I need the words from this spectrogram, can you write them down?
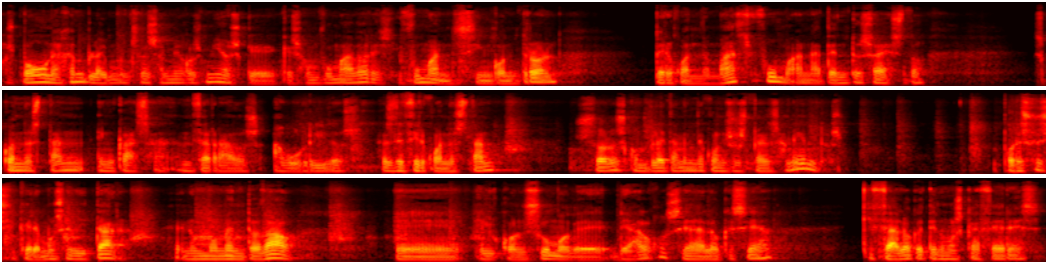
Os pongo un ejemplo, hay muchos amigos míos que, que son fumadores y fuman sin control, pero cuando más fuman, atentos a esto, es cuando están en casa, encerrados, aburridos, es decir, cuando están solos completamente con sus pensamientos. Por eso si queremos evitar en un momento dado eh, el consumo de, de, algo, sea lo que sea, quizá lo que tenemos que hacer es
